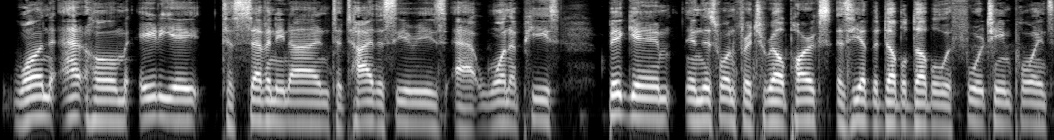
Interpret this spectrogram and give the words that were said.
won at home, eighty-eight to seventy-nine, to tie the series at one apiece. Big game in this one for Terrell Parks as he had the double double with fourteen points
